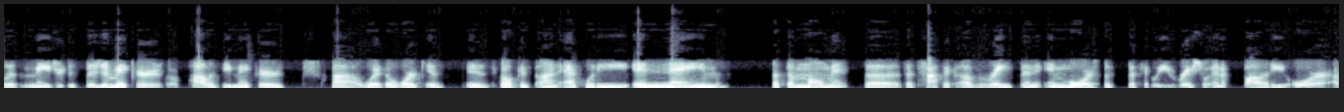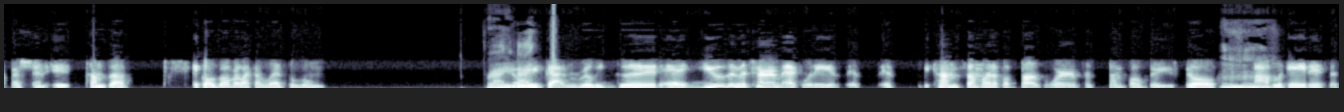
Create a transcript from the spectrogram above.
with major decision makers or policy makers uh, where the work is, is focused on equity in name, but the moment the, the topic of race and, and more specifically racial inequality or oppression it comes up, it goes over like a lead balloon. Right. You know, we've gotten really good at using the term equity. It's, it's, it's become somewhat of a buzzword for some folks, or you feel mm-hmm. obligated to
